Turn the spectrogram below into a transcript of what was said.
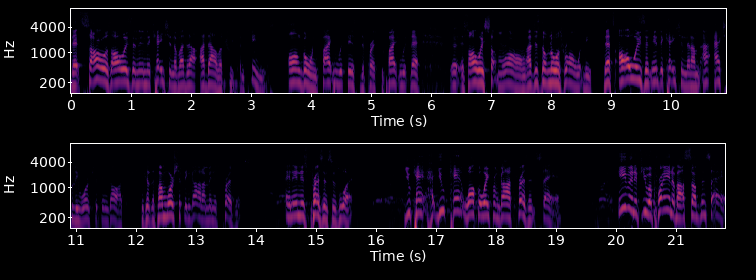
That sorrow is always an indication of idol- idolatry, continuous, ongoing, fighting with this depression, fighting with that. Uh, it's always something wrong. I just don't know what's wrong with me. That's always an indication that I'm not actually worshiping God. Because if I'm worshiping God, I'm in His presence. And in His presence is what? You can't, you can't walk away from God's presence sad. Even if you were praying about something sad.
